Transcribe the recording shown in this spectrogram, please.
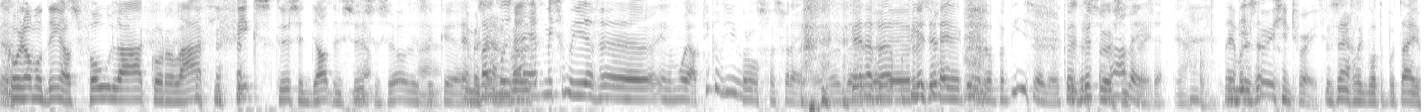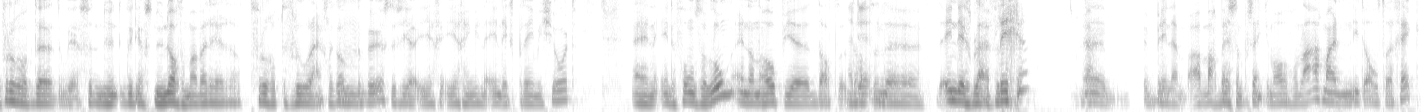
ik hoorde allemaal dingen als fola, correlatie, fix, tussen dat en zus Ja. en zo. Dus Ja. ik... eh, Nee, maar maar zeg moet je- maar- misschien moet je even in een mooi artikeltje voor ons gaan schrijven. Kun je even op papier zetten? kun je op papier zetten. Kun je het rustig nalezen. trade. Ja. Nee, De maar dispersion trade. Dat is eigenlijk wat de partijen vroeger op de. ik weet ze nu- Ik weet niet of ze het nu nog doen, maar wij deden dat vroeger op de vloer eigenlijk ook Mm. op de beurs. Dus je, je, je ging in de indexpremie short en in de fondsen long. En dan hoop je dat, de- de, de index blijft liggen. Ja. Binnen, mag best een procentje omhoog of omlaag, maar niet al te gek.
